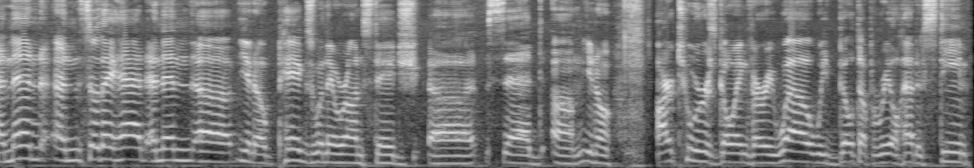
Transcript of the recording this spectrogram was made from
And then, and so they had, and then, uh, you know, Pigs, when they were on stage, uh, said, um, you know, our tour is going very well. We've built up a real head of steam.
